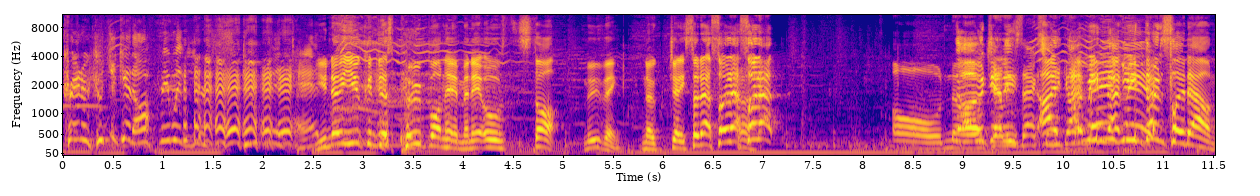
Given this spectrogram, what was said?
Crainer, could you get off me with your stupid head? You know you can just poop on him and it'll stop moving. No, Jelly, slow down, slow down, slow down! Oh no, No, Jelly's Jelly's actually I, gonna I mean, I make mean, it. don't slow down.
